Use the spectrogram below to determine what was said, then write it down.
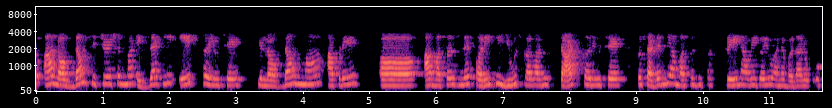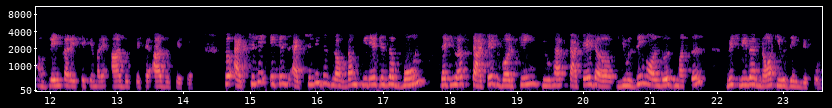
તો આ લોકડાઉન સિચ્યુએશનમાં એક્ઝેક્ટલી એ જ થયું છે કે લોકડાઉનમાં આપણે આ મસલ્સને ફરીથી યુઝ કરવાનું સ્ટાર્ટ કર્યું છે તો સડનલી આ મસલ્સ ઉપર સ્ટ્રેન આવી ગયું અને બધા લોકો કમ્પ્લેન કરે છે કે મને આ દુખે છે આ દુખે છે so actually it is actually this lockdown period is a boon that you have started working you have started uh, using all those muscles which we were not using before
